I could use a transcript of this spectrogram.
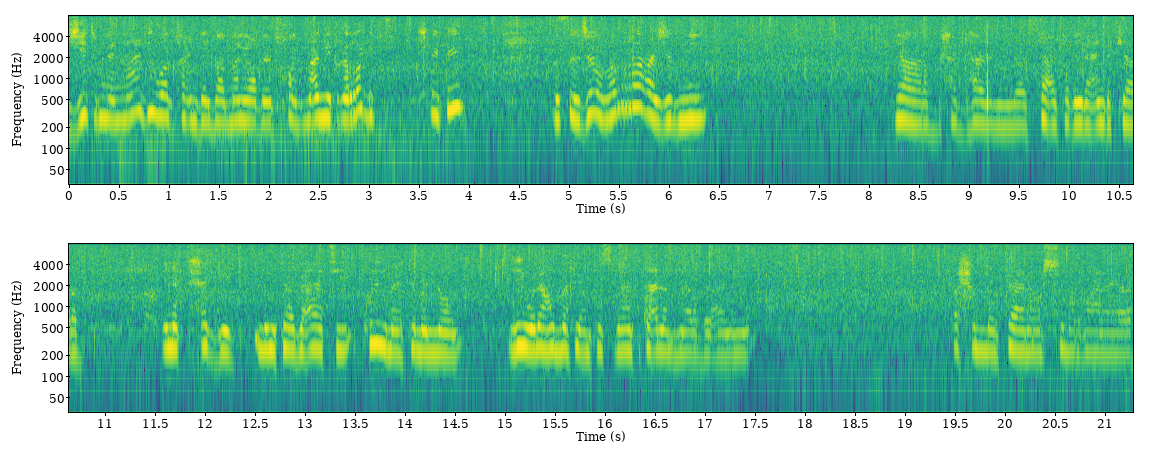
جيت من النادي واقفة عند الباب ماني راضية أدخل مع إني تغرقت. شايفين بس الجو مرة عجبني. يا رب حق هذا الساعة الفضيلة عندك يا رب. إنك تحقق لمتابعاتي كل ما يتمنون. لي ولهم ما في أنفسنا أنت تعلم يا رب العالمين. أرحم موتانا واشفي مرضانا يا رب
